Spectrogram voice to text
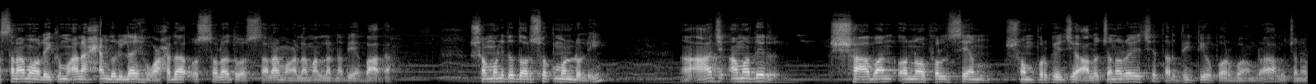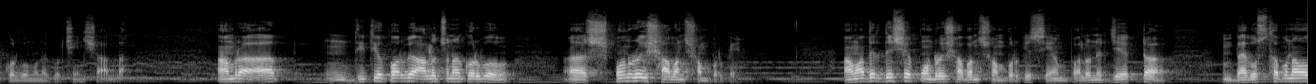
আসসালামু আলাইকুম। আলহামদুলিল্লাহ ওয়াহাদা ওসলাত ওসালাম আলাম আল্লাহ নবী আবাদা সম্মানিত দর্শক মণ্ডলী, আজ আমাদের শাবান ও নফল সিয়াম সম্পর্কে যে আলোচনা রয়েছে, তার দ্বিতীয় পর্ব আমরা আলোচনা করব মনে করছি ইনশাআল্লাহ। আমরা দ্বিতীয় পর্বে আলোচনা করব পনেরোই শাবান সম্পর্কে। আমাদের দেশে পনেরোই শাবান সম্পর্কে সিয়াম পালনের যে একটা ব্যবস্থাপনা ও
